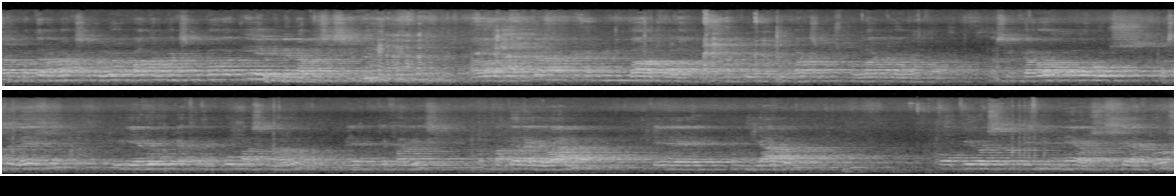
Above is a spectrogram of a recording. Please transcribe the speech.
στον πατέρα Μάξιμο, λέω, Πάτερ Μάξιμο, τώρα τι έμεινε να πεις εσύ; Αλλά τελικά είχαν μείνει πάρα πολλά. Ακούω πατέρα Μάξιμος, πολλά και όμορφα. Να συγχαρώ όλους τα στελέχη του Ιερού Καθηγητικού μας Ναού, με επικεφαλής τον πατέρα Ιωάννη και τον Διάκονο, ο οποίος είναι νέος και αυτός.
